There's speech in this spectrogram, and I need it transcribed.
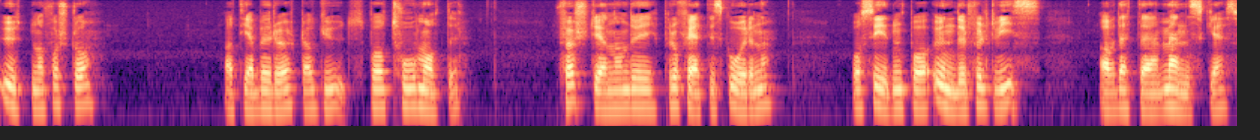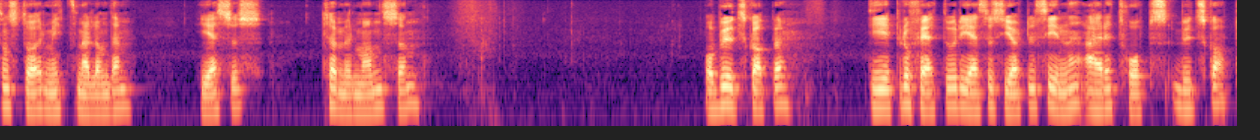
uten å forstå at de er berørt av Gud på to måter. Først gjennom de profetiske ordene, og siden på underfullt vis av dette mennesket som står midt mellom dem, Jesus, tømmermannens sønn. Og budskapet, de profetord Jesus gjør til sine, er et håpsbudskap.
